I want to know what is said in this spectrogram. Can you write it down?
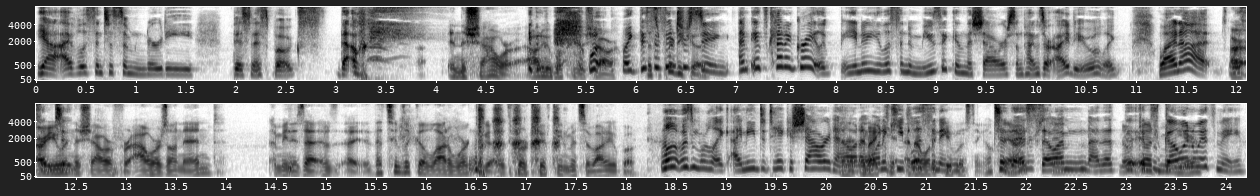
Yeah, I've listened to some nerdy business books that way. In the shower. Audiobooks in the Well, shower. like this That's is pretty good. interesting. It's kind of great. Like you know, you listen to music in the shower sometimes, or I do. Like, why not? Are, are you to- in the shower for hours on end? I mean, is that uh, that seems like a lot of work to go for 15 minutes of audiobook? Well, it was more like I need to take a shower now, And- and, and I I want to keep I listening, listening. to this. So I'm that, No it's going here. with me.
